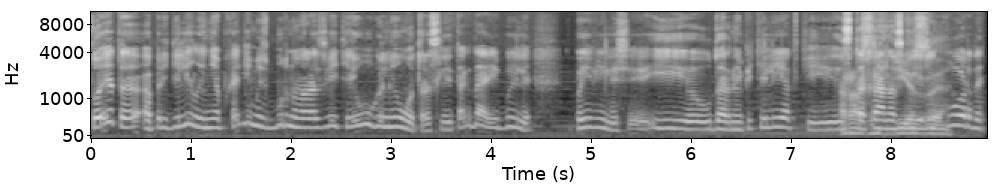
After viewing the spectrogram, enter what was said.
то это определило и необходимость бурного развития и угольной отрасли. И тогда и были появились и ударные пятилетки, и Разрезы. стахановские рекорды.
